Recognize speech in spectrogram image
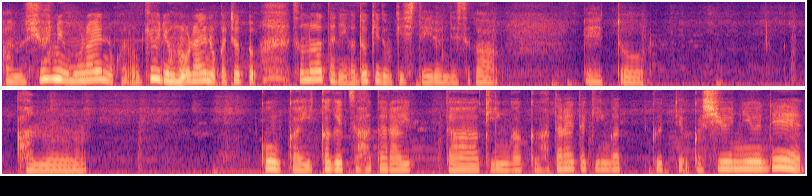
あの収入もらえるのかな？お給料もらえるのか？ちょっとその辺りがドキドキしているんですがえっ、ー、とあの今回1ヶ月働いた金額働いた金額くっていうか収入で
